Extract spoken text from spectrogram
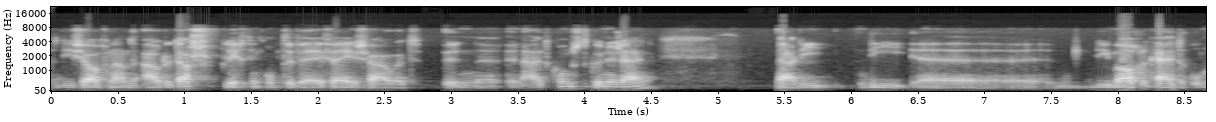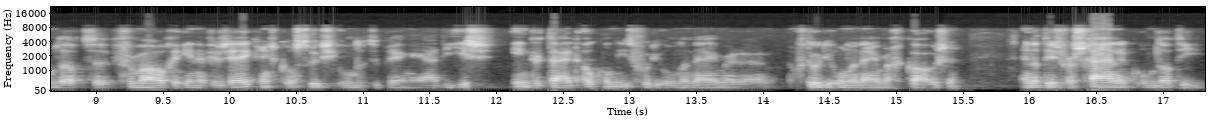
die zogenaamde ouderdagsverplichting op de BV zou het een, een uitkomst kunnen zijn. Nou, die, die, uh, die mogelijkheid om dat eh, vermogen in een verzekeringsconstructie onder te brengen, ja, die is in de tijd ook al niet voor die ondernemer, uh, of door die ondernemer gekozen. En dat is waarschijnlijk omdat hij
